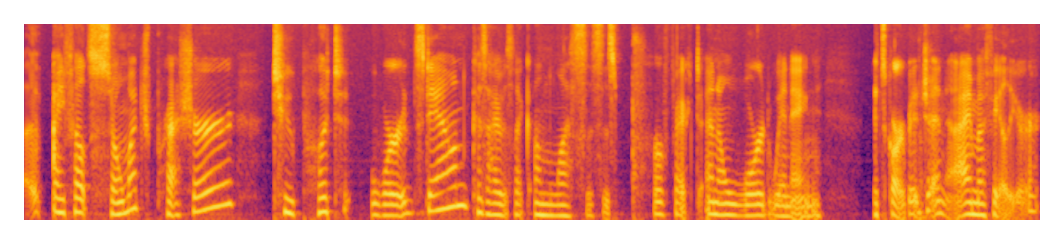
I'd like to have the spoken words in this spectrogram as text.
uh, I felt so much pressure to put words down because I was like, unless this is perfect and award winning, it's garbage and I'm a failure,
